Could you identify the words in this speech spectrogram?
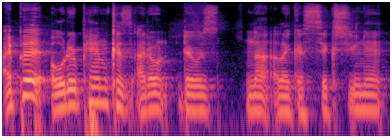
I put older Pan because I don't there was not like a six unit.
